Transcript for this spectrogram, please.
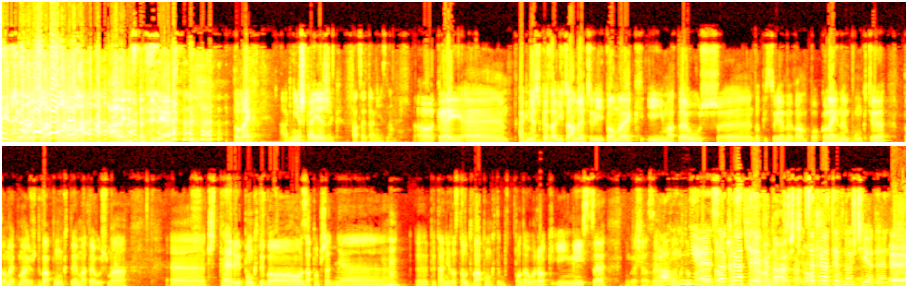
Dziękuję bardzo, ale niestety nie. Tomek? Agnieszka Jerzyk. Faceta nie znam. Okej. e, Agnieszkę zaliczamy, czyli Tomek i Mateusz e, dopisujemy Wam po kolejnym punkcie. Tomek ma już dwa punkty, Mateusz ma E, cztery punkty, bo za poprzednie Mhm. E, pytanie dostał dwa punkty. Podał rok i miejsce. Gosia zero Och, punktów. ale nie, cały za kreatywność. Za kreatywność no, jeden. E,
